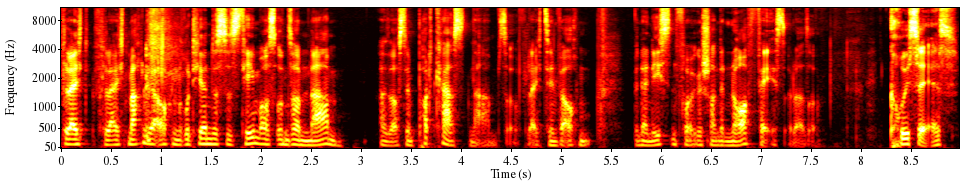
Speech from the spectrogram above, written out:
vielleicht, vielleicht machen wir auch ein rotierendes System aus unserem Namen, also aus dem Podcast-Namen. So, vielleicht sind wir auch in der nächsten Folge schon der North Face oder so. Größe S.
